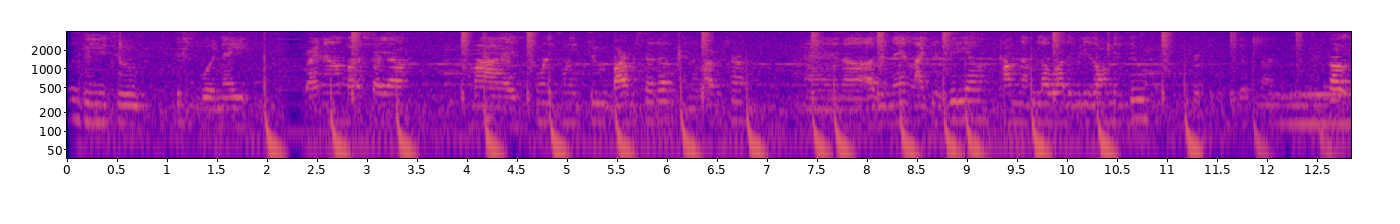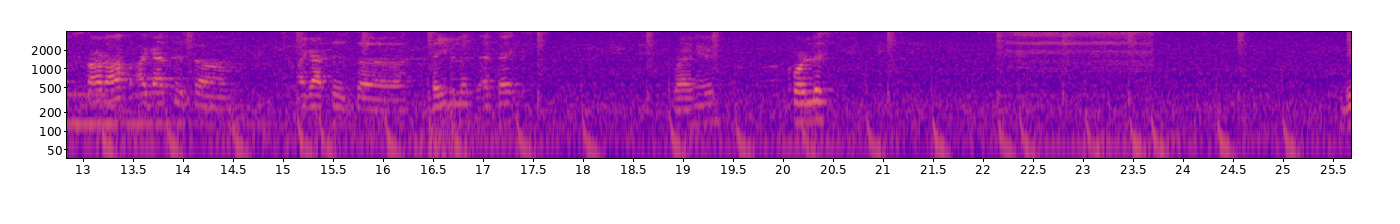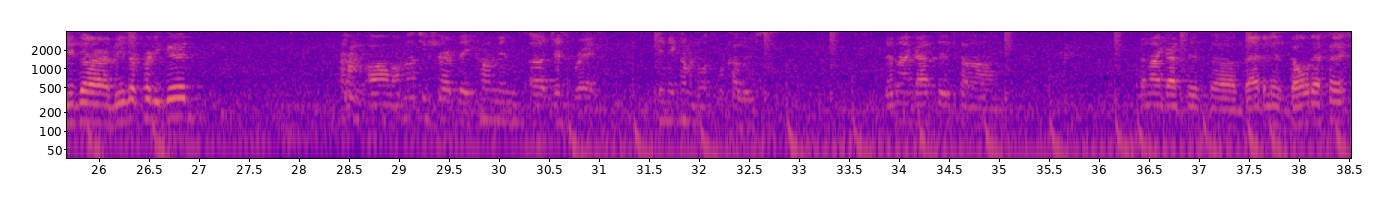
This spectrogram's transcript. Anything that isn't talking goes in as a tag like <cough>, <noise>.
What's good YouTube? This your boy Nate. Right now I'm about to show y'all my 2022 barber setup in the barber shop. And uh, other than that, like this video, comment down below what other videos you want me to do. Let's get this video started. So to start off, I got this um I got this uh Babyliss FX right here. Cordless. These are these are pretty good. <clears throat> um, I'm not too sure if they come in uh, just red. Think they come in multiple colors. Then I got this. Um, then I got this uh, Gold FX.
